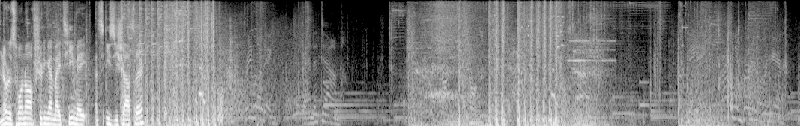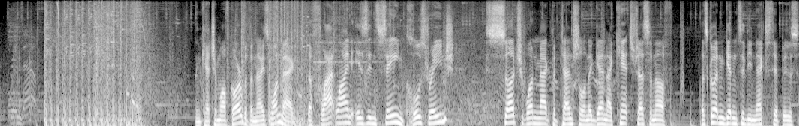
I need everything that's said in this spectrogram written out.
I noticed one off shooting at my teammate. That's easy shots there. And catch him off guard with a nice one mag. The flat line is insane. Close range, such one mag potential. And again, I can't stress enough. Let's go ahead and get into the next tip is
